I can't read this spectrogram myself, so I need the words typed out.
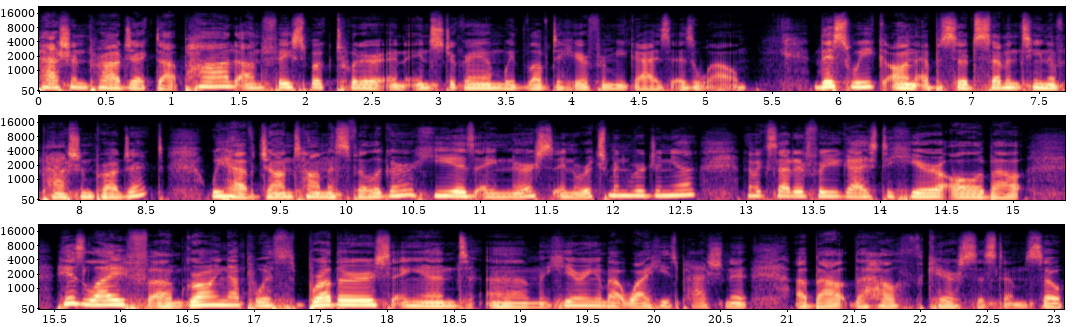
passionproject.pod on Facebook, Twitter, and Instagram. We'd love to hear from you guys as well. This week on episode 17 of Passion Project, we have John Thomas Filegar. He is a nurse in Richmond, Virginia. I'm excited for you guys to hear all about his life um, growing up with brothers and um, hearing about why he's passionate about the healthcare system. So,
